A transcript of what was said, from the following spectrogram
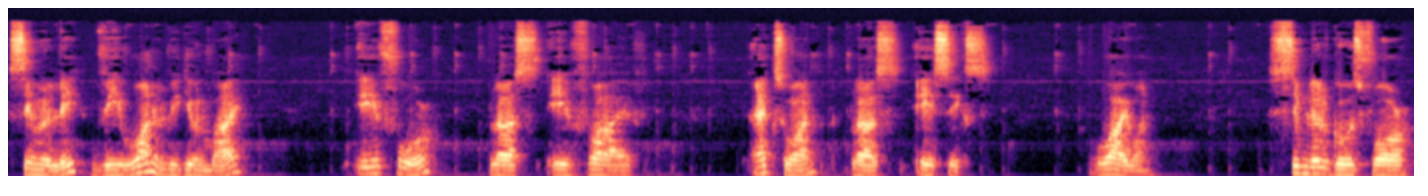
similarly v1 will be given by a4 plus a5 x1 plus a6 y1 similar goes for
